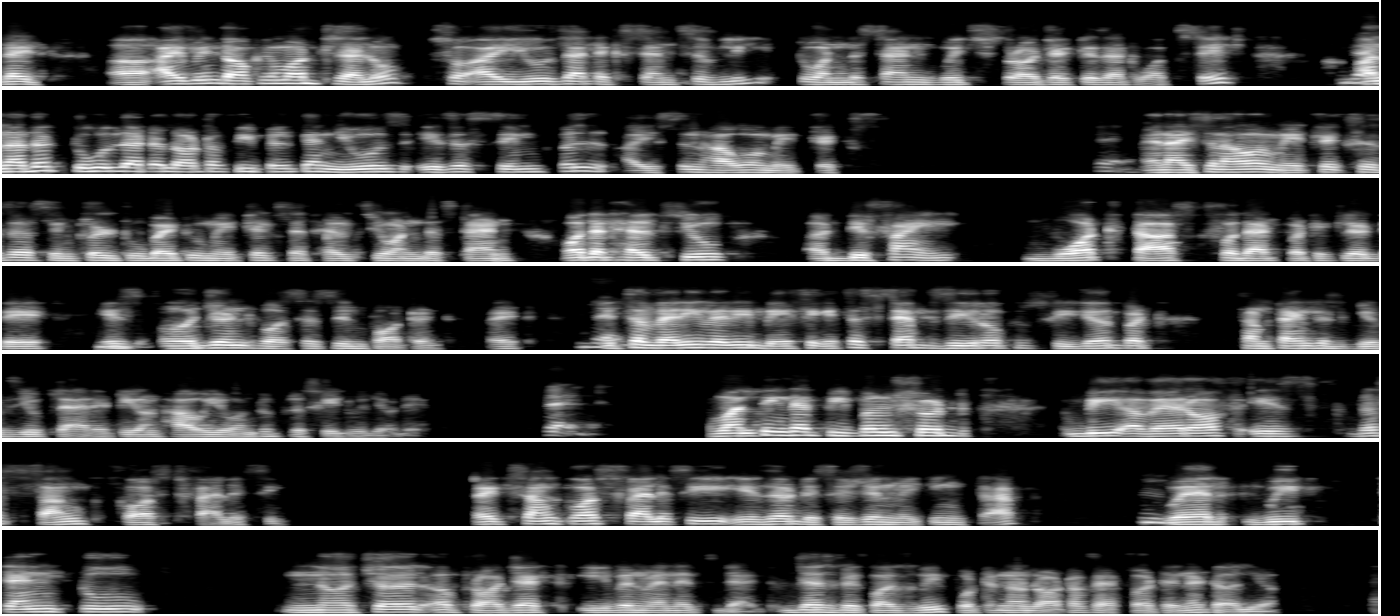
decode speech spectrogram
Right. Uh, I've been talking about Trello, so I use that extensively to understand which project is at what stage. Right. Another tool that a lot of people can use is a simple Eisenhower matrix. Right. An Eisenhower matrix is a simple two by two matrix that helps you understand or that helps you uh, define what task for that particular day is urgent versus important, right? right? It's a very, very basic, it's a step zero procedure, but sometimes it gives you clarity on how you want to proceed with your day. Right. One thing that people should be aware of is the sunk cost fallacy. Right? Sunk cost fallacy is a decision making trap mm-hmm. where we tend to nurture a project even when it's dead just because we put in a lot of effort in it earlier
